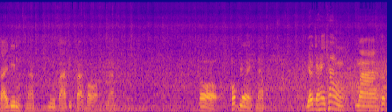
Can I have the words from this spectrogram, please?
สายดินนะครับ มีฝาปิดปากบ่อนะครับ ก็ครบเลยนะครับ เดี๋ยวจะให้ช่างมาทด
